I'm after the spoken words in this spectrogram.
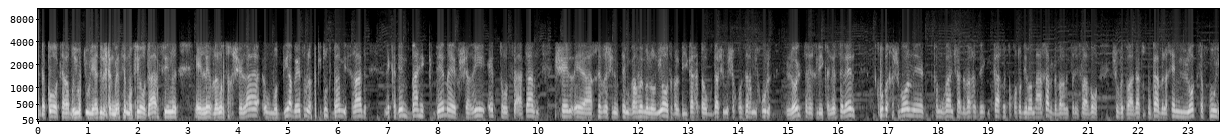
דקות. שר הבריאות יולי אדלשטיין בעצם מוציא הודעה, שים לב לנוסח שלה, הוא מודיע בעצם לפקידות במשרד לקדם בהקדם האפשרי את תוצאתם של אה, החבר'ה שנמצאים כבר במלוניות, אבל בעיקר את העובדה שמי שחוזר מחו"ל לא יצטרך להיכנס אליהן. קחו בחשבון אה, כמובן שהדבר הזה ייקח לפחות עוד יממה אחת, הדבר הזה צריך לעבור שוב את ועדת החוקה, ולכן לא צפוי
